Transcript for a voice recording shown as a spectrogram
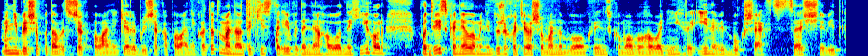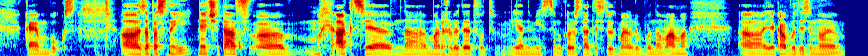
Мені більше подобається Чак Паланік, я люблю Чака Паланіка. Тут у мене такі старі видання голодних ігор. Потріскані, але мені дуже хотілося, щоб в мене було українською мовою голодні ігри і не від Bookshelf. Це ще від KM Books. Запасний не читав акція на Маргарет Етвуд. Я не міг цим користатися. Тут моя улюблена мама, яка буде зі мною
